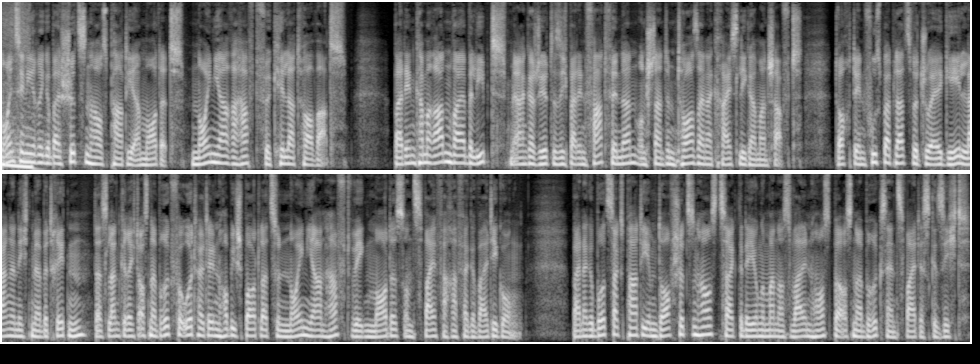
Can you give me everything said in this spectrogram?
19-Jährige bei Schützenhausparty ermordet. Neun Jahre Haft für Killer-Torwart. Bei den Kameraden war er beliebt, er engagierte sich bei den Pfadfindern und stand im Tor seiner Kreisligamannschaft. Doch den Fußballplatz wird Joel G. lange nicht mehr betreten. Das Landgericht Osnabrück verurteilte den Hobbysportler zu neun Jahren Haft wegen Mordes und zweifacher Vergewaltigung. Bei einer Geburtstagsparty im Dorfschützenhaus zeigte der junge Mann aus Wallenhorst bei Osnabrück sein zweites Gesicht.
